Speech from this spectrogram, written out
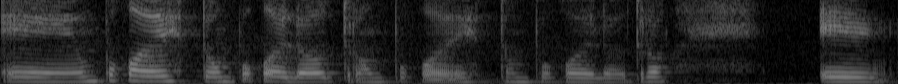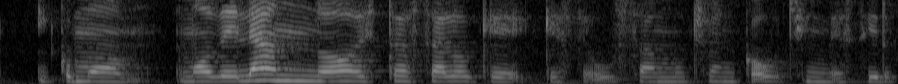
Eh, un poco de esto, un poco del otro, un poco de esto, un poco del otro. Eh, y como modelando, esto es algo que, que se usa mucho en coaching, decir,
